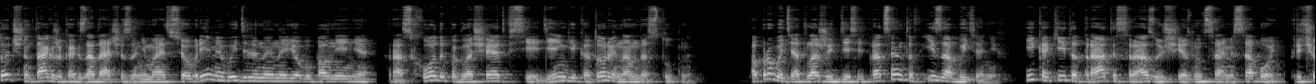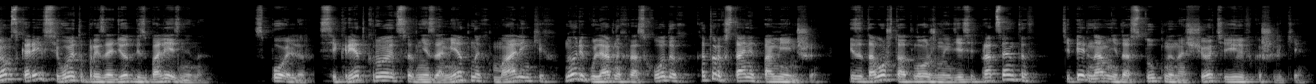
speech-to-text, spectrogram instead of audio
Точно так же, как задача занимает все время, выделенное на ее выполнение, расходы поглощают все деньги, которые нам доступны. Попробуйте отложить 10% и забыть о них. И какие-то траты сразу исчезнут сами собой. Причем, скорее всего, это произойдет безболезненно. Спойлер. Секрет кроется в незаметных, маленьких, но регулярных расходах, которых станет поменьше, из-за того, что отложенные 10% теперь нам недоступны на счете или в кошельке.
